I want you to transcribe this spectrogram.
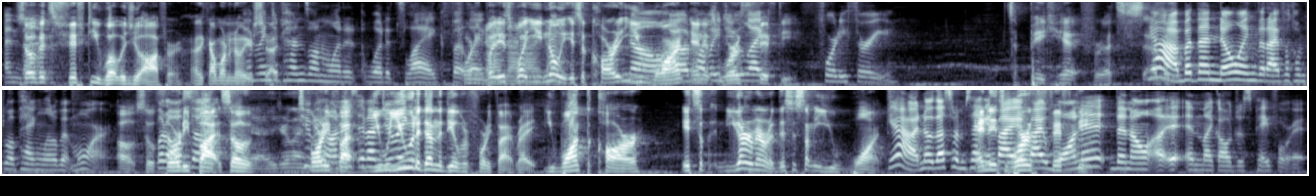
And So if then- it's fifty, what would you offer? Like I want to know I your mean, strategy. depends on what it what it's like, but like But it's what you know. It's a car that no, you I want, and probably it's do worth like fifty. forty three. It's a big hit for that's seven. Yeah, but then knowing that I feel comfortable paying a little bit more. oh, so but forty-five. also- so Yeah, you're To be 45 honest, if I'm you, you would have done the deal for 45 right you want the car it's a, you gotta remember this is something you want Yeah, no, that's what I'm saying. And if it's I worth if I want 50. it, then I'll uh, and like I'll just pay for it.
